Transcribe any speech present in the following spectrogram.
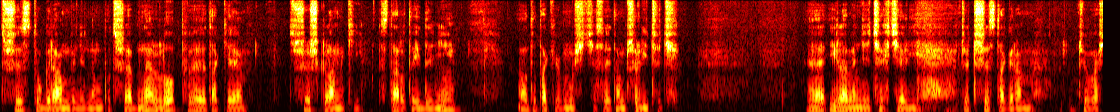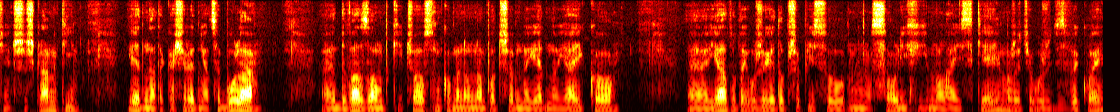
300 gram będzie nam potrzebne lub e, takie trzy szklanki startej dyni. No to tak musicie sobie tam przeliczyć e, ile będziecie chcieli. Czy 300 gram, czy właśnie trzy szklanki. Jedna taka średnia cebula. e, Dwa ząbki czosnku będą nam potrzebne, jedno jajko, Ja tutaj użyję do przepisu mm, soli himalajskiej. Możecie użyć zwykłej.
